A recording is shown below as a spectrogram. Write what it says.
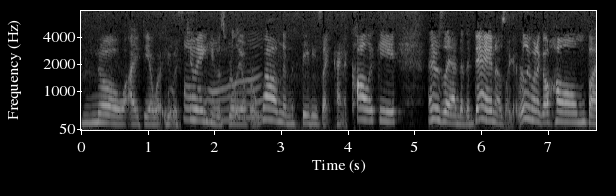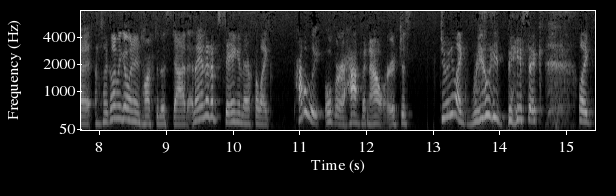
no idea what he was doing. He was really overwhelmed, and this baby's like kind of colicky. And it was the end of the day, and I was like, I really want to go home, but I was like, let me go in and talk to this dad. And I ended up staying in there for like probably over a half an hour, just doing like really basic, like,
